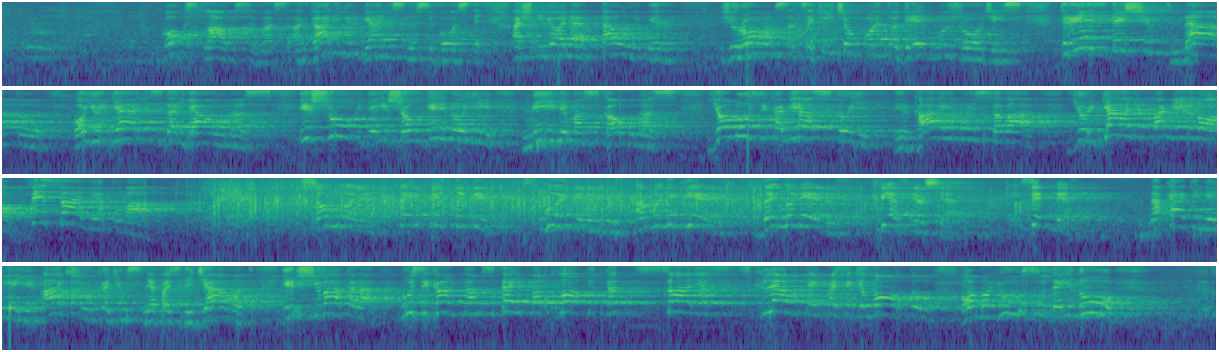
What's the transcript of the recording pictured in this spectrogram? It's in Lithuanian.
Koks klausimas, ar gali Jurgelis nusibosti? Aš Nijolė tau ir žiūrovams atsakyčiau poeto drėgmos žodžiais. 30 metų, o Jurgelis dar jaunas, išūkdė, išaugino jį mylimas Kaunas. Jo muzika miestui ir kaimui sava, Jurgelį pamilo visa Lietuva. Šaunuolė, tai ir pristatyk smuikininkus, armonikierius, dainorėlius, kviesk jos čia. Sėkmės. Na kągi, mėlyjeji, ačiū, kad jūs nepasididžiavot. Ir šį vakarą muzikantams taip salės skliautai pasikilnotų. O nuo jūsų dainų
